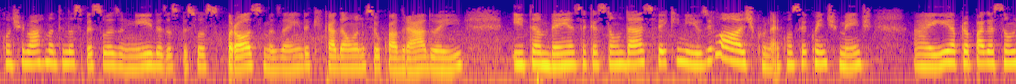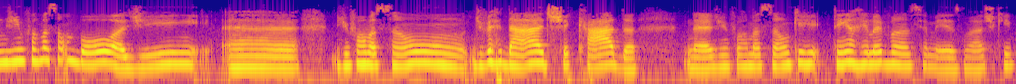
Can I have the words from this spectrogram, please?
continuar mantendo as pessoas unidas, as pessoas próximas ainda, que cada um é no seu quadrado aí, e também essa questão das fake news. E lógico, né? Consequentemente, aí a propagação de informação boa, de, é, de informação de verdade, checada, né? De informação que tenha relevância mesmo. Eu acho que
